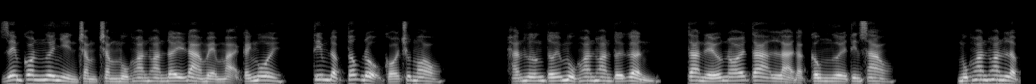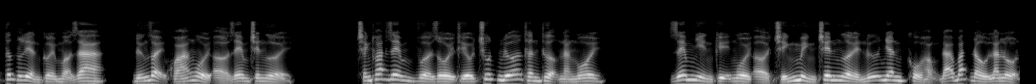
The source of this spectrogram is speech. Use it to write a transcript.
Dêm con ngươi nhìn chằm chằm mục hoan hoan đây đà mềm mại cánh môi, tim đập tốc độ có chút mau. Hắn hướng tới mục hoan hoan tới gần, ta nếu nói ta là đặc công ngươi tin sao? Mục hoan hoan lập tức liền cười mở ra, đứng dậy khóa ngồi ở dêm trên người. Tránh thoát dêm vừa rồi thiếu chút nữa thân thượng nàng ngôi. Dêm nhìn kỵ ngồi ở chính mình trên người nữ nhân cổ họng đã bắt đầu lan lộn,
